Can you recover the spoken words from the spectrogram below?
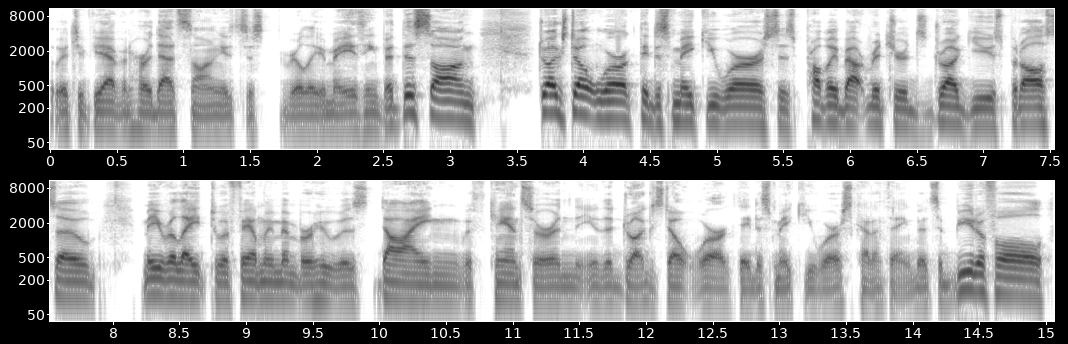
which, if you haven't heard that song, is just really amazing. But this song, Drugs Don't Work, They Just Make You Worse, is probably about Richard's drug use, but also may relate to a family member who was dying with cancer and you know, the drugs don't work. They just make you worse, kind of thing. But it's a beautiful,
